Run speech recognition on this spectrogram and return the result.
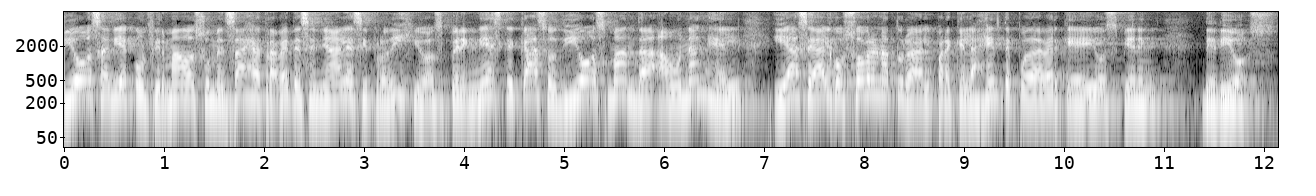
Dios había confirmado su mensaje a través de señales y prodigios, pero en este caso Dios manda a un ángel y hace algo sobrenatural para que la gente pueda ver que ellos vienen de Dios.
